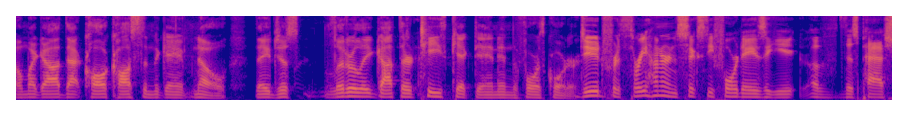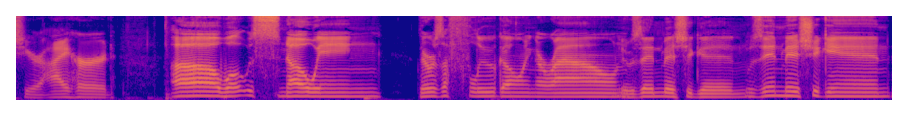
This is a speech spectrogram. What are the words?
oh my God, that call cost them the game. No, they just literally got their teeth kicked in in the fourth quarter. Dude, for 364 days a year of this past year, I heard, "Oh, well, it was snowing. There was a flu going around. It was in Michigan. It was in Michigan.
